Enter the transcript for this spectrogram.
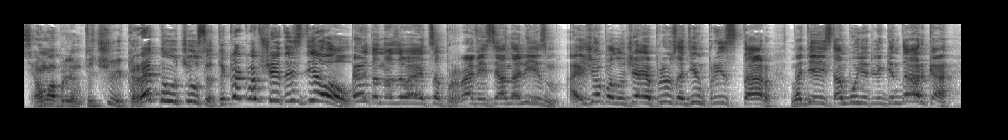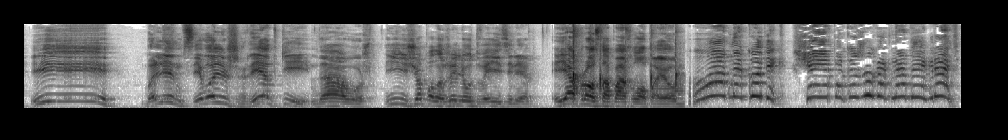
Сема, блин, ты чё, играть научился? Ты как вообще это сделал? Это называется профессионализм. А еще получаю плюс один приз стар. Надеюсь, там будет легендарка. И... Блин, всего лишь редкий. Да уж. И еще положили удвоители. Я просто похлопаю. Ладно, Кубик, сейчас я покажу, как надо играть.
